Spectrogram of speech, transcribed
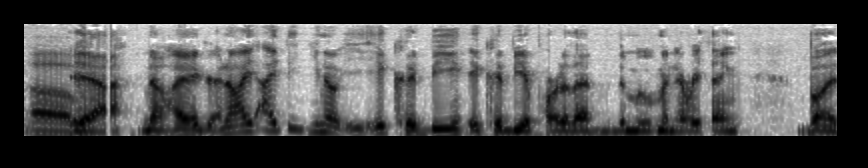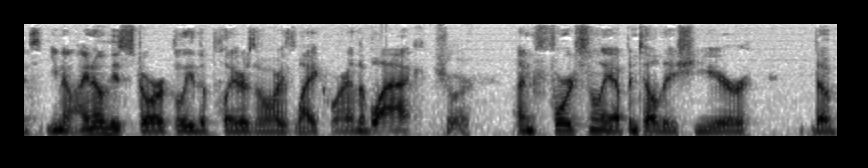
Um, yeah, no, I agree. No, I, I think you know it could be it could be a part of that the movement, and everything. But you know, I know historically the players have always liked wearing the black. Sure. Unfortunately, up until this year, the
